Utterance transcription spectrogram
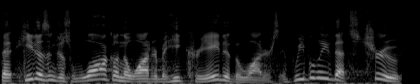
that he doesn't just walk on the water, but he created the waters. If we believe that's true,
